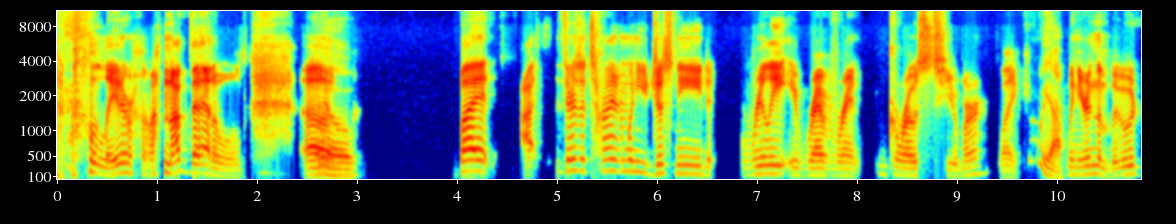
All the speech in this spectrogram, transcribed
later on, I'm not that old. Um, but I, there's a time when you just need really irreverent, gross humor. Like oh yeah. when you're in the mood,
